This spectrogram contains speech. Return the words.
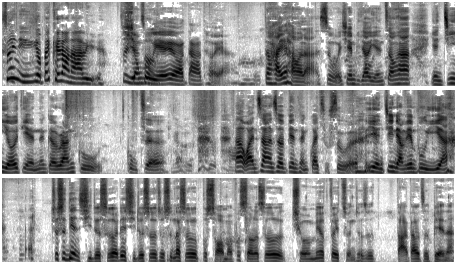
所以你有被 K 到哪里？胸部也有，大腿啊，都还好啦。是我先比较严重，他眼睛有一点那个软骨骨折，那晚上的时候变成怪叔叔了，眼睛两边不一样。就是练习的时候，练习的时候就是那时候不熟嘛，不熟的时候球没有对准，就是打到这边了，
